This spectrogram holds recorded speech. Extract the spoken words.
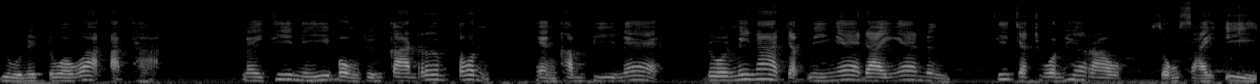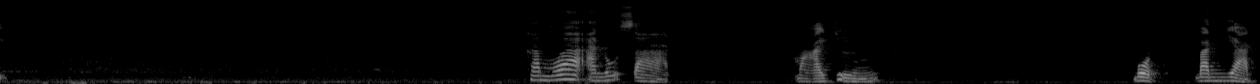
อยู่ในตัวว่าอัฏฐะในที่นี้บ่งถึงการเริ่มต้น แห่งคำพีแน่ โดยไม่น่าจะมีแง่ใดแง่หนึ่ง ที่จะชวนให้เราสงสัยอีก คำว่าอนุศาสตร์ หมายถึง บทบัญญัติ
